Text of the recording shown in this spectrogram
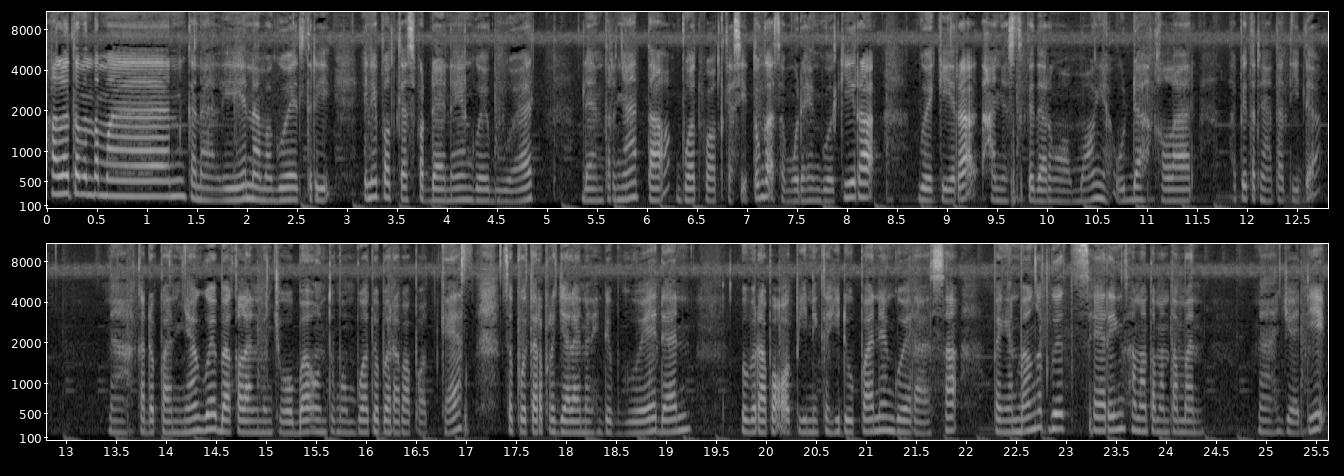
Halo teman-teman, kenalin nama gue Tri. Ini podcast perdana yang gue buat. Dan ternyata buat podcast itu nggak semudah yang gue kira. Gue kira hanya sekedar ngomong ya udah kelar, tapi ternyata tidak. Nah, ke depannya gue bakalan mencoba untuk membuat beberapa podcast seputar perjalanan hidup gue dan beberapa opini kehidupan yang gue rasa pengen banget gue sharing sama teman-teman. Nah, jadi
